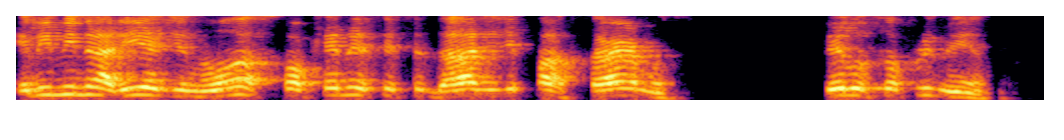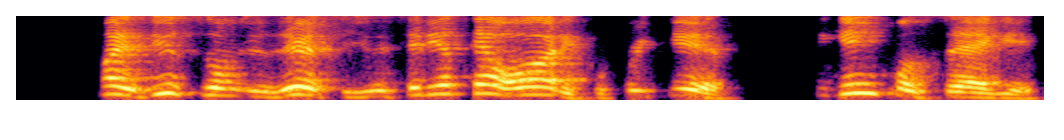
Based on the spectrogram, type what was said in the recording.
eliminaria de nós qualquer necessidade de passarmos pelo sofrimento. Mas isso, vamos dizer, Sidney, seria teórico, porque ninguém consegue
